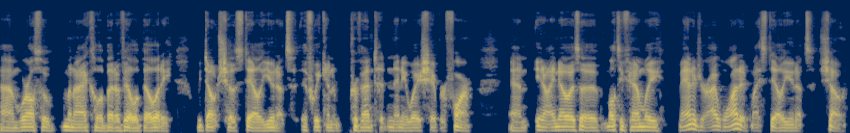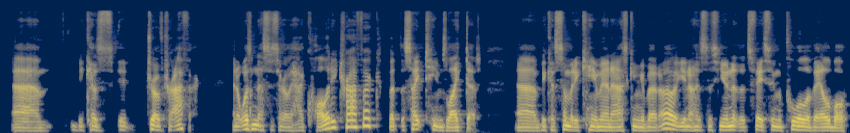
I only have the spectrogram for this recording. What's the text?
um, we're also maniacal about availability. We don't show stale units if we can prevent it in any way, shape, or form. And you know, I know as a multifamily manager, I wanted my stale units shown um, because it drove traffic, and it wasn't necessarily high quality traffic, but the site teams liked it uh, because somebody came in asking about, oh, you know, has this unit that's facing the pool available?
